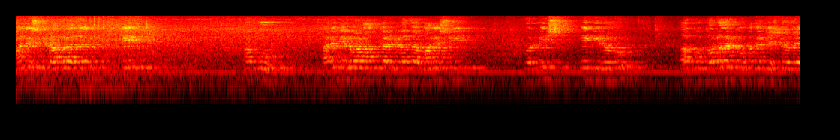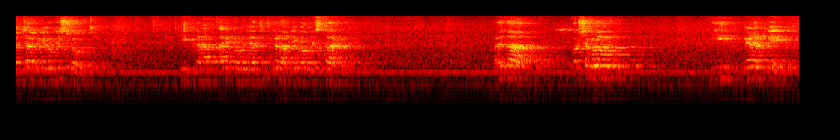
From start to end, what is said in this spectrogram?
ಮಾನ್ಯ ಶ್ರೀ ರಾಮರಾಜನ್ ಕೆ ಹಾಗೂ ಕಾರ್ಯನಿರ್ವಹಣಾಧಿಕಾರಿಗಳಾದ ಮಾನ್ಯ ಶ್ರೀ ವರ್ಣೀಶ್ ಏಗಿರವರು ಹಾಗೂ ತೋಟಗಾರಿಕಾ ಉಪನಿರ್ದೇಶಕರಾದ ಎಚ್ ಆರ್ ಯೋಗೇಶ್ವರು ಈ ಕರ- ಕಾರ್ಯಕ್ರಮದಲ್ಲಿ ಅತಿಥಿಗಳಾಗಿ ಭಾಗವಹಿಸುತ್ತಾರೆ. ಕಳೆದ ವರ್ಷಗಳು ಈ ಮೇಳಕ್ಕೆ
